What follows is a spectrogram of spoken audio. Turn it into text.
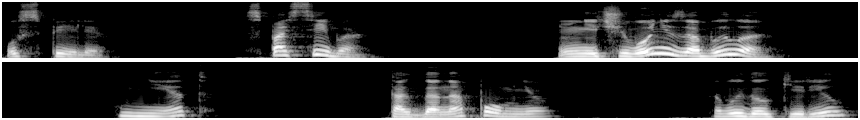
успели. «Спасибо». «Ничего не забыла?» «Нет». «Тогда напомню». Выдал Кирилл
